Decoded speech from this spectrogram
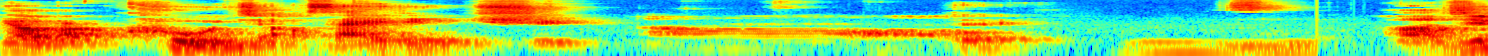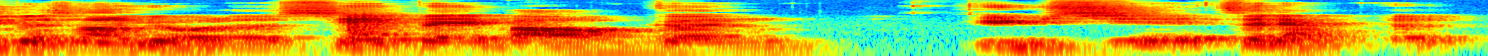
要把裤脚塞进去。哦，对，好，基本上有了斜背包跟雨鞋这两个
